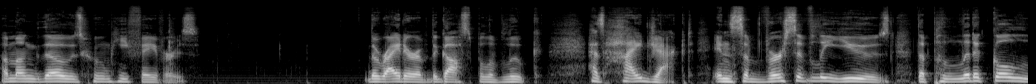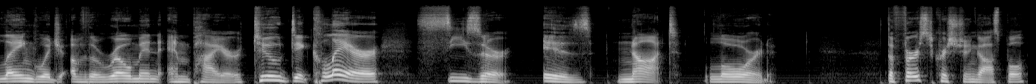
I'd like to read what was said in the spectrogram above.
among those whom he favors. The writer of the Gospel of Luke has hijacked and subversively used the political language of the Roman Empire to declare Caesar is not Lord. The first Christian gospel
